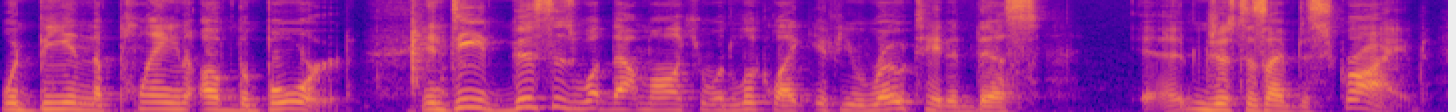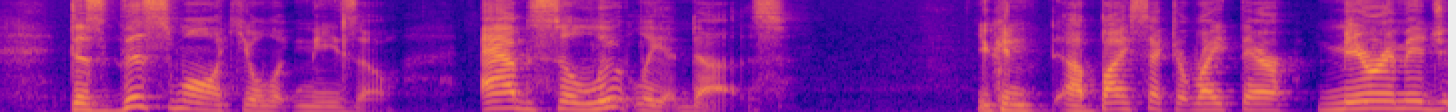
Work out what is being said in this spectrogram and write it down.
would be in the plane of the board. Indeed, this is what that molecule would look like if you rotated this uh, just as I've described. Does this molecule look meso? Absolutely it does. You can uh, bisect it right there. Mirror image,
